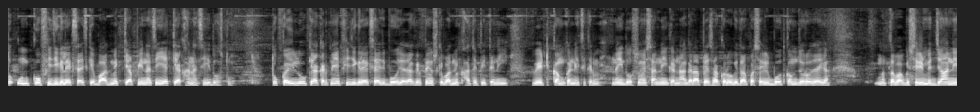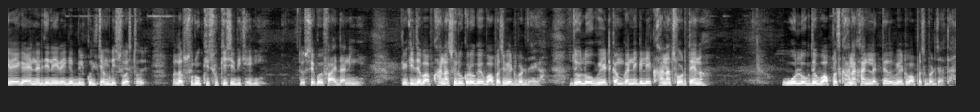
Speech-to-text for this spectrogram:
तो उनको फ़िज़िकल एक्सरसाइज के बाद में क्या पीना चाहिए, क्या खाना चाहिए दोस्तों? तो कई लोग क्या करते हैं फ़िज़िकल एक्सरसाइज बहुत ज़्यादा करते हैं, उसके बाद में खाते पीते नहीं वेट कम करने के चक्कर में। नहीं दोस्तों, ऐसा नहीं करना। अगर आप ऐसा करोगे तो आपका शरीर बहुत कमज़ोर हो जाएगा मतलब आपके शरीर में जान नहीं रहेगा, एनर्जी नहीं रहेगी, बिल्कुल चमड़ी, स्वस्थ हो मतलब सूखी सूखी सी दिखेगी तो उससे कोई फ़ायदा नहीं है। क्योंकि जब आप खाना शुरू करोगे, वापस वेट बढ़ जाएगा। जो लोग वेट कम करने के लिए खाना छोड़ते हैं ना, वो लोग जब वापस खाना खाने लगते हैं तो वेट वापस बढ़ जाता है।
